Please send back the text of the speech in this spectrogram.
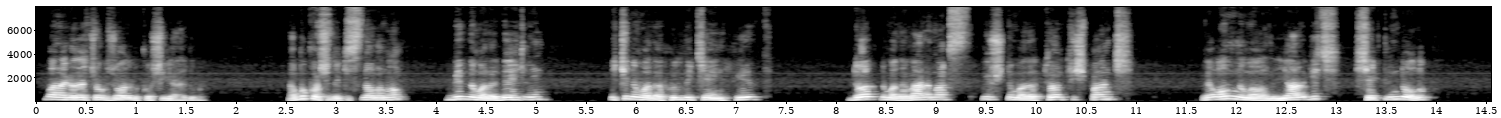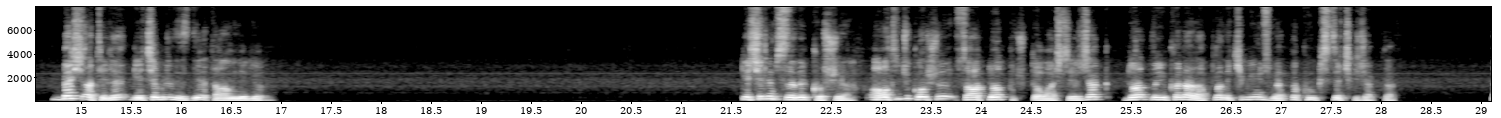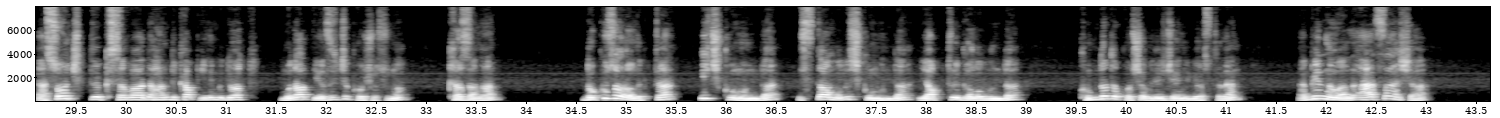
Bana göre çok zor bir koşu geldi bu. Ya bu koşudaki sıralamam 1 numara Dehlin, 2 numara Hurricane Hirt, 4 numara Vermax, 3 numara Turkish Punch ve 10 numaralı Yargıç şeklinde olup 5 at ile geçebiliriz diye tahmin ediyorum. Geçelim sıradaki koşuya. 6. koşu saat 4.30'da başlayacak. 4 ve yukarı Araplar 2100 metre kum piste çıkacaklar. Yani son çıktığı kısa vade handikap 24 Murat Yazıcı koşusunu kazanan 9 Aralık'ta iç kumunda İstanbul iç kumunda yaptığı galobunda kumda da koşabileceğini gösteren bir numaralı Ersan Şah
